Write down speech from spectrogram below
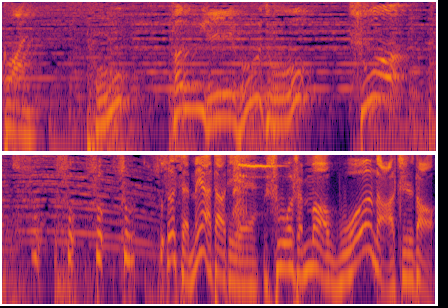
观；图，风雨无阻；说，说说说说说什么呀？到底说什么？我哪知道？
